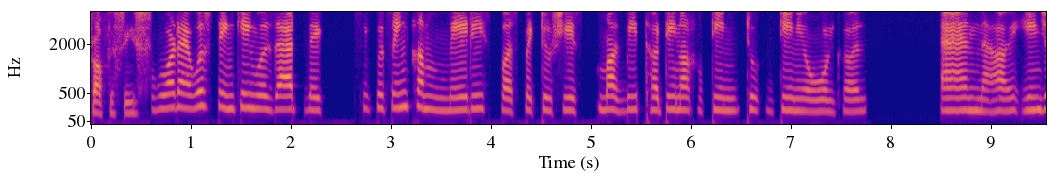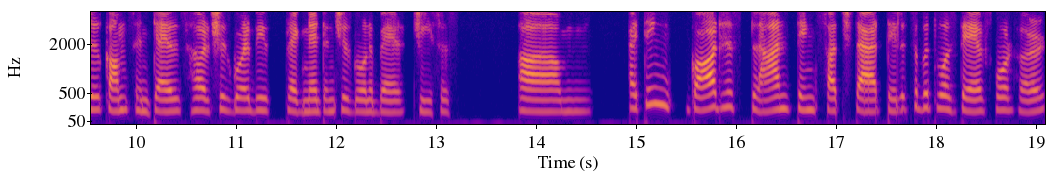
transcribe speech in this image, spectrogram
ப்ராஃபசிஸ் what I was thinking was that like she could think from Mary's perspective, she's must be 13 or 15 to 15 year old girl. And uh, angel comes and tells her she's going to be pregnant and she's going to bear Jesus. Um, I think God has planned things such that Elizabeth was there for her.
